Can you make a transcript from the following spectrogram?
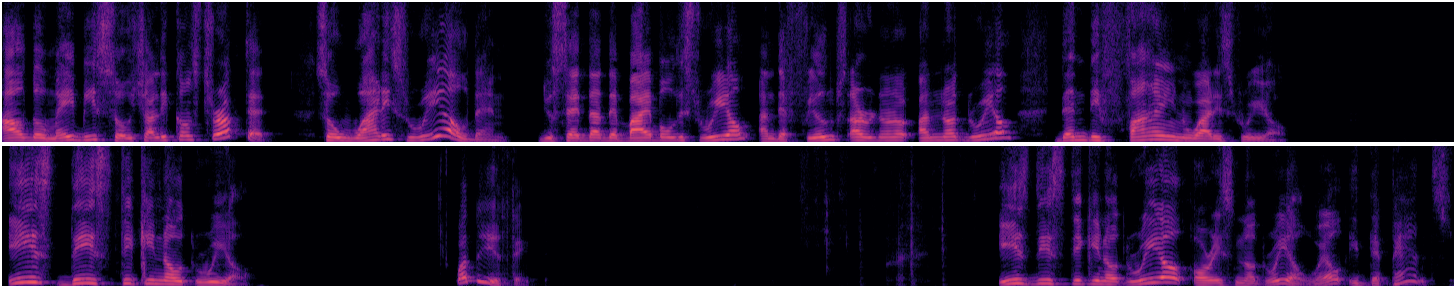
although maybe socially constructed? So what is real then? You said that the bible is real and the films are not, are not real. Then define what is real is this sticky note real? What do you think? Is this sticky note real or is not real? Well it depends.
